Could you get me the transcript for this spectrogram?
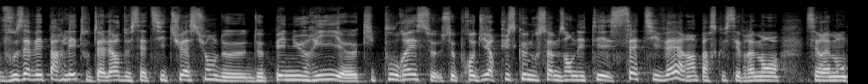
vous avez parlé tout à l'heure de cette situation de, pénurie qui se, produire, puisque nous sommes en été cet hiver, hein, parce que c'est vraiment, vraiment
